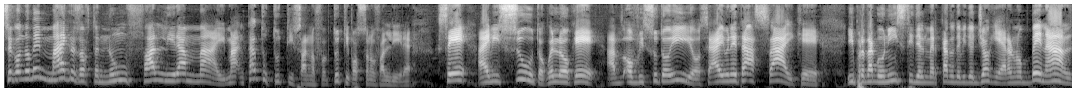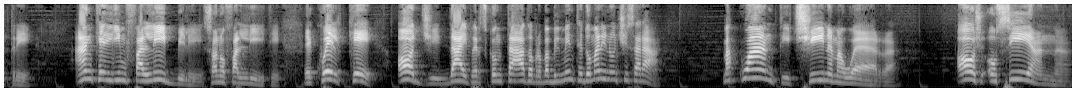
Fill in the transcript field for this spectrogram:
Secondo me Microsoft non fallirà mai, ma intanto tutti, sanno, tutti possono fallire. Se hai vissuto quello che ho vissuto io, se hai un'età sai che i protagonisti del mercato dei videogiochi erano ben altri. Anche gli infallibili sono falliti e quel che oggi dai per scontato probabilmente domani non ci sarà. Ma quanti Cinemaware? Ocean?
